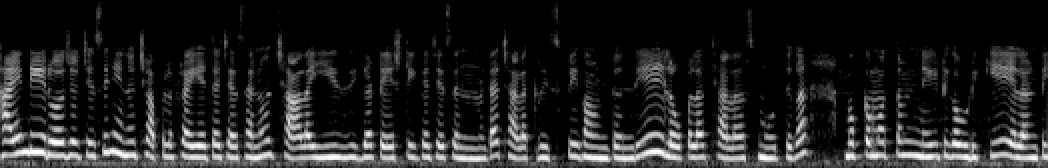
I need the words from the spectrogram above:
హాయ్ అండి ఈరోజు వచ్చేసి నేను చేపల ఫ్రై అయితే చేశాను. చాలా ఈజీగా టేస్టీగా చేశాను అనమాట చాలా క్రిస్పీగా ఉంటుంది. లోపల చాలా స్మూత్గా ముక్క మొత్తం నీట్గా ఉడికి ఎలాంటి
